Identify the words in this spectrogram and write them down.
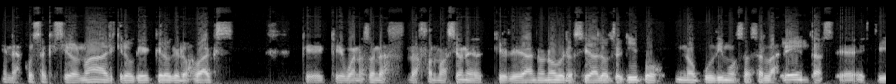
en, las cosas que hicieron mal. Creo que creo que los backs que, bueno, son las, formaciones que le dan o no velocidad al otro equipo. No pudimos hacerlas lentas eh, este, y,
